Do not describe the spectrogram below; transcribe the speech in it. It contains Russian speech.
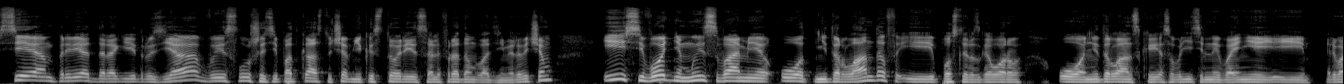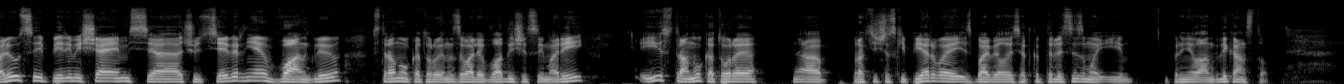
Всем привет, дорогие друзья! Вы слушаете подкаст «Учебник истории» с Альфредом Владимировичем. И сегодня мы с вами от Нидерландов и после разговоров о Нидерландской освободительной войне и революции перемещаемся чуть севернее, в Англию, в страну, которую называли «Владычицей морей», и страну, которая а, практически первая избавилась от католицизма и приняла англиканство.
